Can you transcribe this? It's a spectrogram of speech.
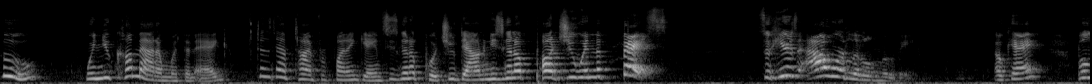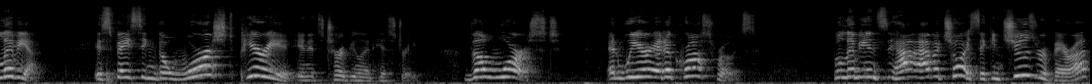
who, when you come at him with an egg, doesn't have time for fun and games. He's gonna put you down and he's gonna punch you in the face. So here's our little movie. Okay? Bolivia is facing the worst period in its turbulent history. The worst. And we are at a crossroads. Bolivians have a choice. They can choose Rivera,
